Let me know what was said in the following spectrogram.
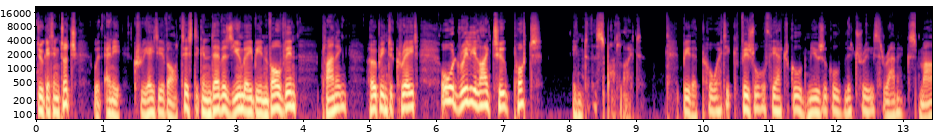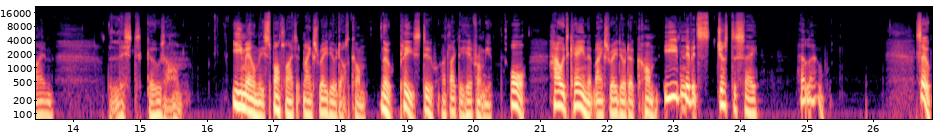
do get in touch with any creative artistic endeavours you may be involved in, planning, hoping to create, or would really like to put into the spotlight. Be they poetic, visual, theatrical, musical, literary, ceramics, mime. The list goes on. Email me spotlight at manxradio.com. No, please do. I'd like to hear from you. Or Howard Caine at manxradio.com, even if it's just to say hello. So,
